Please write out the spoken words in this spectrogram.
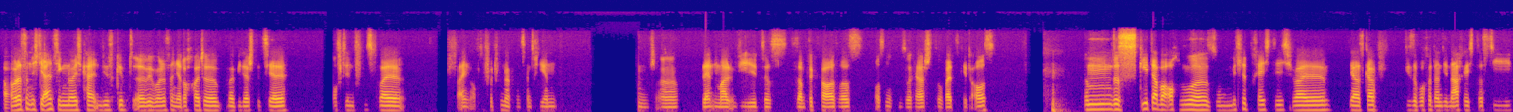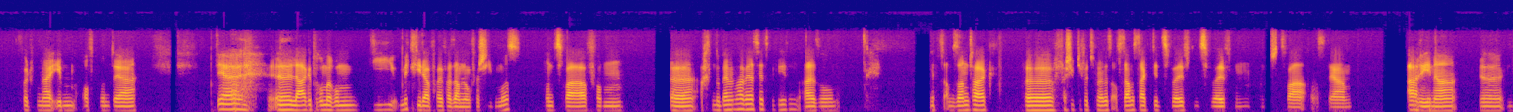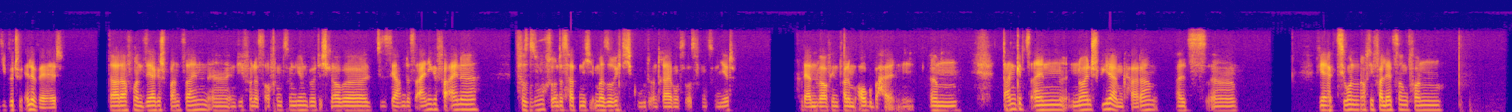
Aber das sind nicht die einzigen Neuigkeiten, die es gibt. Äh, wir wollen uns dann ja doch heute mal wieder speziell auf den Fußball, vor allem auf die Fortuna konzentrieren und äh, blenden mal irgendwie das gesamte Chaos, was außen so herrscht, soweit es geht, aus. Ähm, das geht aber auch nur so mittelprächtig, weil ja, es gab diese Woche dann die Nachricht, dass die Fortuna eben aufgrund der, der äh, Lage drumherum die Mitgliedervollversammlung verschieben muss. Und zwar vom äh, 8. November wäre es jetzt gewesen. Also jetzt am Sonntag äh, verschiebt die Fortuna das auf Samstag, den 12.12. .12. und zwar aus der Arena äh, in die virtuelle Welt. Da darf man sehr gespannt sein, äh, inwiefern das auch funktionieren wird. Ich glaube, dieses Jahr haben das einige Vereine versucht und es hat nicht immer so richtig gut und reibungslos funktioniert. Werden wir auf jeden Fall im Auge behalten. Ähm, dann gibt es einen neuen Spieler im Kader als äh, Reaktion auf die Verletzung von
